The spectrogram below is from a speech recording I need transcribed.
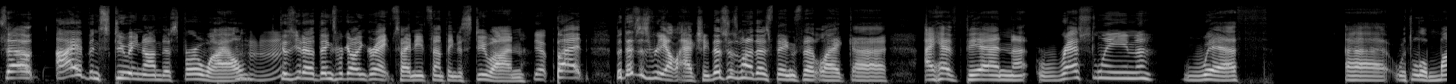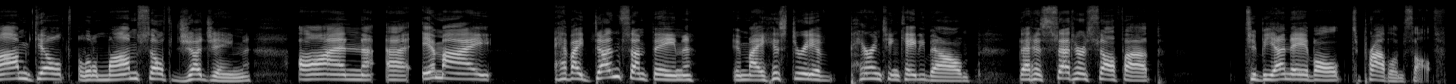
So I have been stewing on this for a while because you know things were going great, so I need something to stew on. Yep. But but this is real. Actually, this is one of those things that like uh, I have been wrestling with uh, with a little mom guilt, a little mom self judging on uh, am I have I done something in my history of parenting Katie Bell that has set herself up to be unable to problem solve.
